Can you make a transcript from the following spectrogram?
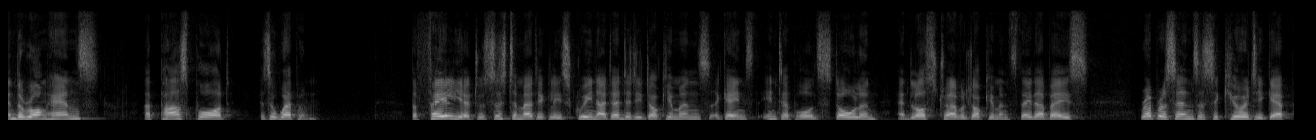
In the wrong hands, a passport is a weapon. The failure to systematically screen identity documents against Interpol's stolen and lost travel documents database represents a security gap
